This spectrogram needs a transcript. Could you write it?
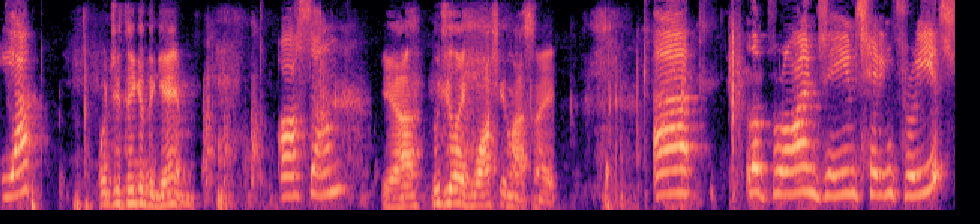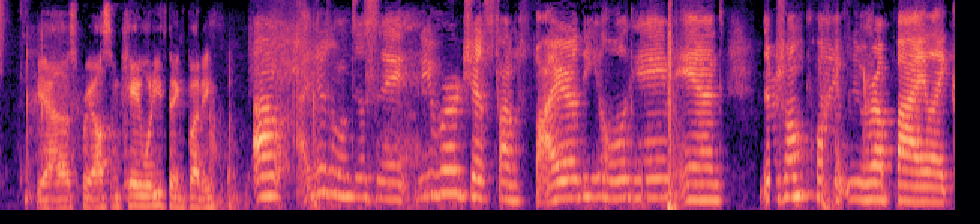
yep, What'd you think of the game? awesome. Yeah. Who'd you like watching last night? Uh, LeBron James hitting threes. Yeah, that was pretty awesome. Kate, what do you think, buddy? Um, I just want to say we were just on fire the whole game, and there's one point we were up by like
